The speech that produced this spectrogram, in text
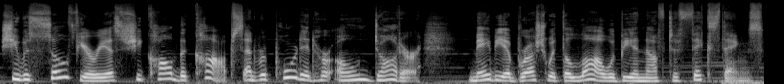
She was so furious she called the cops and reported her own daughter. Maybe a brush with the law would be enough to fix things.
